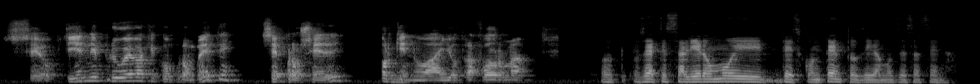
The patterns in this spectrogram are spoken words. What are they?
se obtiene prueba que compromete, se procede porque no hay otra forma. O, o sea que salieron muy descontentos, digamos, de esa cena.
